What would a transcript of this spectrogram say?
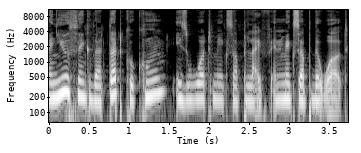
and you think that that cocoon is what makes up life and makes up the world.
